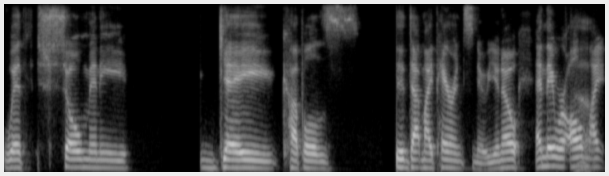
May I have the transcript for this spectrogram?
with so many gay couples that my parents knew you know and they were all Wow. my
